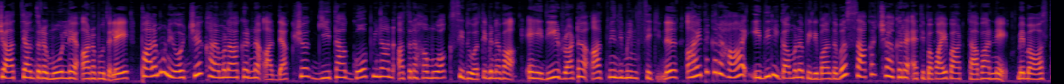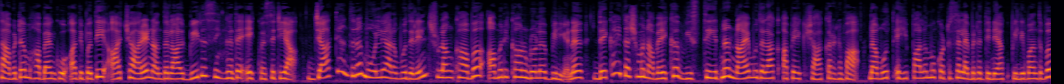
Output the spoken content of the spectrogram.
ජාත්‍යන්තර මූල්‍ය අරමුදලේ පළමු නියෝච්චය කළමනාකරන අධ්‍යක්ෂ ගීතා ගෝපිනාන් අතර හමුවක් සිදුව තිබෙනවා. එහිදී රට අත්විඳමින් සිටින අහිතකර හා ඉදිරි ගමන පිළිබඳව සාකච්ඡා කර ඇති බවයි වාර්තා වන්නේ. මෙම අවස්ථාවට මහබැංකු අධිපති ආචාර්ය නන්දලාල් වීරසිංහද එක්ව සිටියා. ජාත්‍යන්තර මූල්‍ය අරමුදලෙන් ශ්‍රී ලංකාව ඇමරිකානු ඩොල බිලියන දෙකයි දශම නවයක විස්තීර්ණ ණය මුදලක් අපේක්ෂා කරනවා. නමුත් එහි පළමු කොටස ලැබෙන දිනයක් පිළිබඳව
